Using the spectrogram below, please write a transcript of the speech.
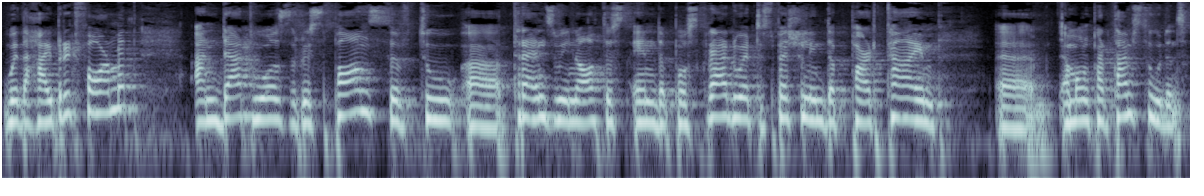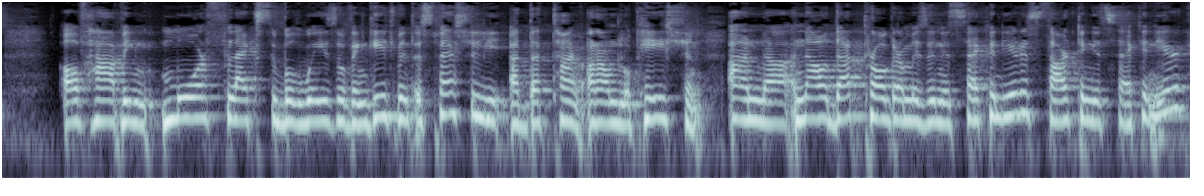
with a hybrid format and that was responsive to trends we noticed in the postgraduate especially in the part-time among part-time students of having more flexible ways of engagement, especially at that time around location. And uh, now that program is in its second year, it's starting its second year.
